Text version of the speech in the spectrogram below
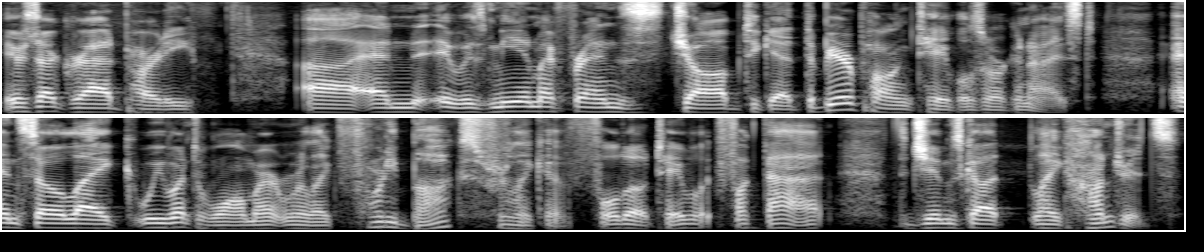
it was our grad party. Uh, and it was me and my friend's job to get the beer pong tables organized. And so, like, we went to Walmart and we're like, 40 bucks for like a fold out table? Like, fuck that. The gym's got like hundreds.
